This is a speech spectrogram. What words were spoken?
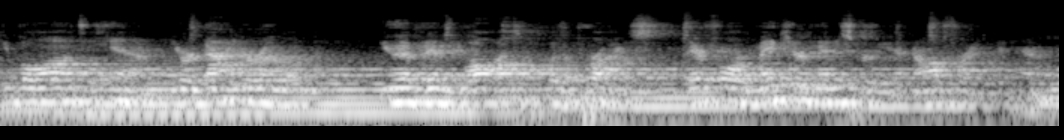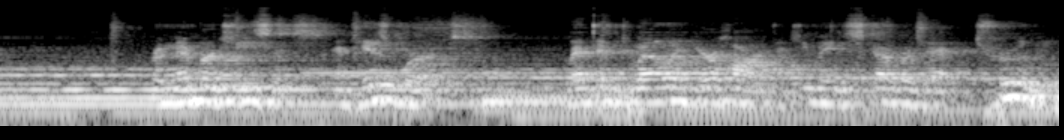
you belong to him. You are not your own. You have been bought with a price. Therefore, make your ministry an offering to him. Remember Jesus and his words. Let them dwell in your heart that you may discover that truly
